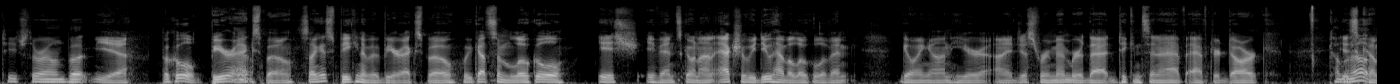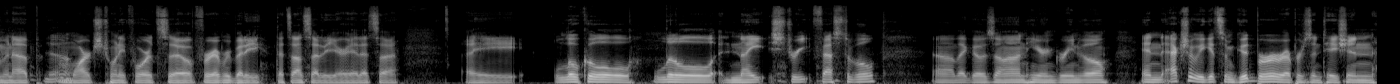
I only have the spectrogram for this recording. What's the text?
teach their own. But yeah. But cool. Beer Yeah. Expo. So I guess speaking of a beer expo, we've got some local ish events going on. Actually, we do have a local event going on here. I just remembered that Dickinson Ave After Dark coming is up, coming up Yeah. March 24th. So for everybody that's outside of the area, that's a a local little night street festival uh, that goes on here in Greenville. And actually, we get some good brewer representation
